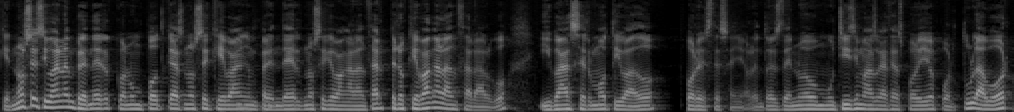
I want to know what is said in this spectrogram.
que no sé si van a emprender con un podcast, no sé qué van a emprender, no sé qué van a lanzar, pero que van a lanzar algo y va a ser motivado por este señor. Entonces, de nuevo, muchísimas gracias por ello, por tu labor,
